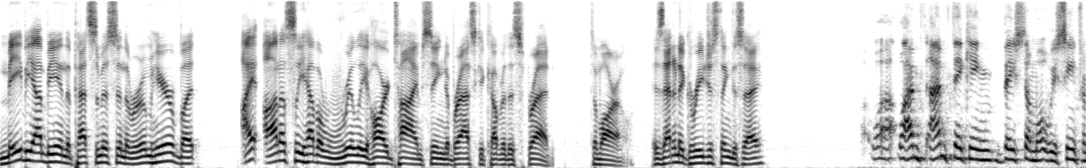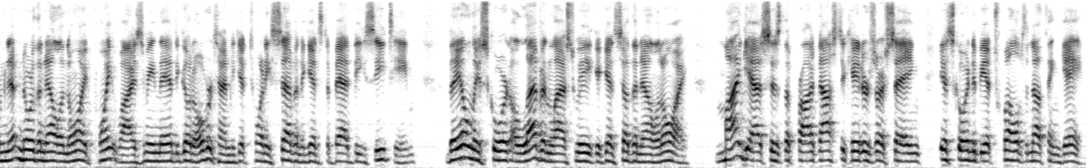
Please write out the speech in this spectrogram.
Maybe I'm being the pessimist in the room here, but I honestly have a really hard time seeing Nebraska cover the spread tomorrow. Is that an egregious thing to say? Well, well, I'm I'm thinking based on what we've seen from Northern Illinois point wise. I mean, they had to go to overtime to get 27 against a bad BC team. They only scored 11 last week against Southern Illinois. My guess is the prognosticators are saying it's going to be a 12 to nothing game.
